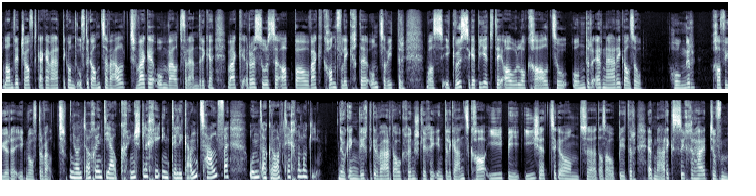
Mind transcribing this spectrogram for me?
Landwirtschaft gegenwärtig und auf der ganzen Welt wegen Umweltveränderungen, wegen Ressourcenabbau, wegen Konflikten und so weiter, was in gewissen Gebieten auch lokal zu Unterernährung, also Hunger kann führen irgendwo auf der Welt. Ja, und da könnte auch künstliche Intelligenz helfen und Agrartechnologie. Ja, gegen wichtiger wird auch künstliche Intelligenz KI bei Einschätzungen und äh, das auch bei der Ernährungssicherheit. Auf dem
